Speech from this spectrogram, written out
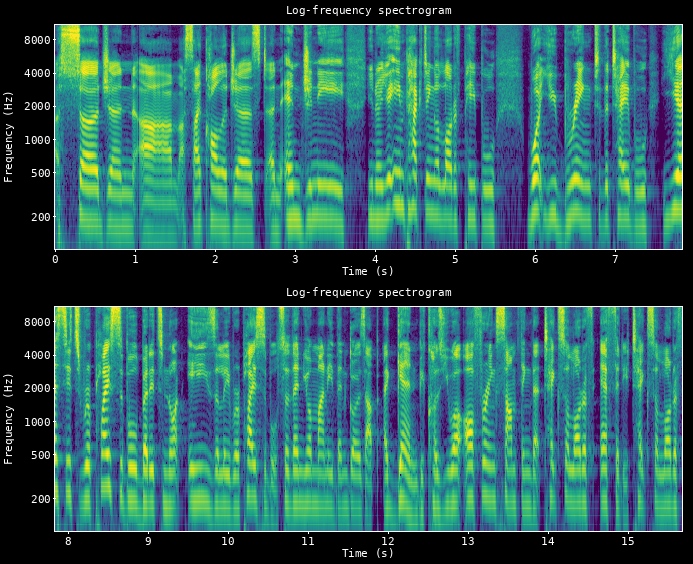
a surgeon, um, a psychologist, an engineer. You know, you're impacting a lot of people. What you bring to the table, yes, it's replaceable, but it's not easily replaceable. So then your money then goes up again because you are offering something that takes a lot of effort. It takes a lot of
